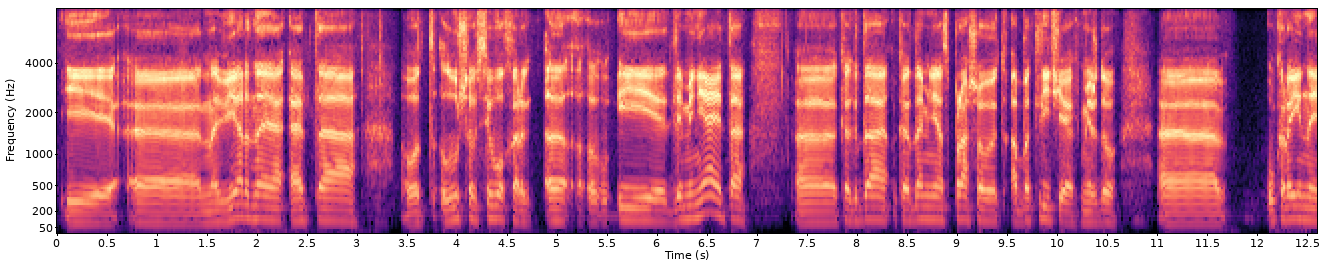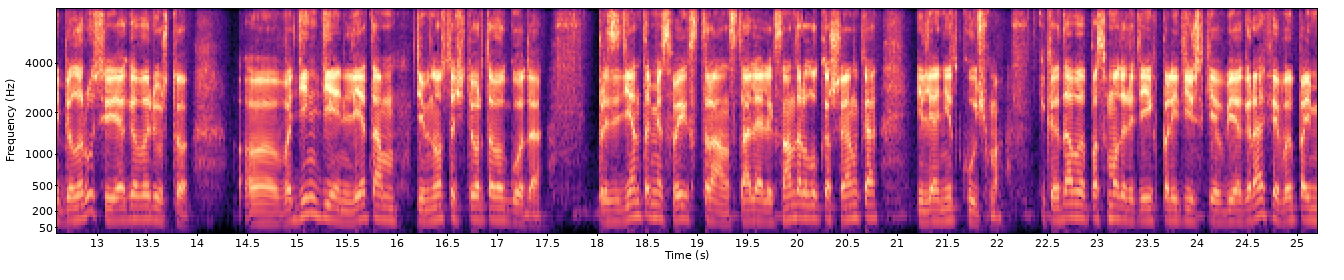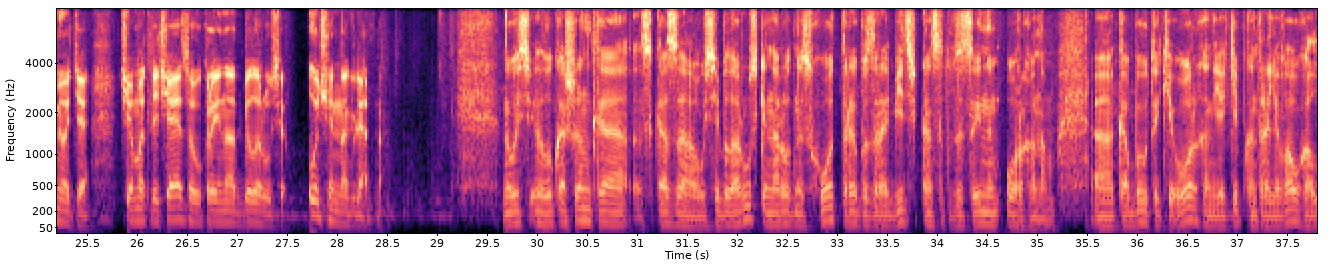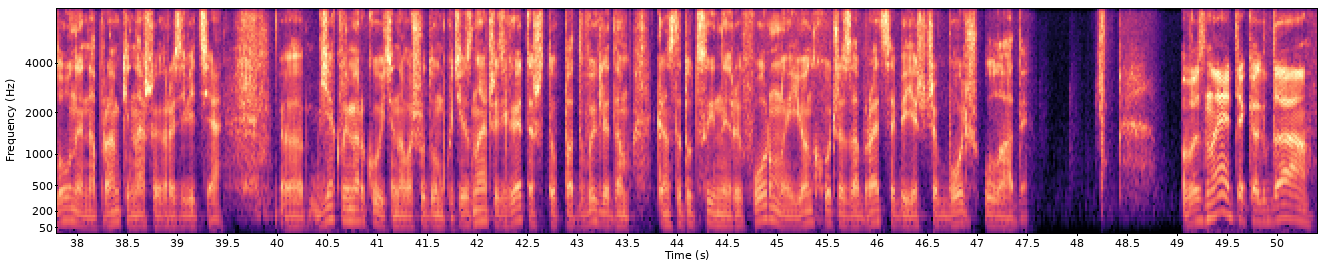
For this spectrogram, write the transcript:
И, э, наверное, это вот лучше всего... И для меня это, когда, когда меня спрашивают об отличиях между Украиной и Беларусью, я говорю, что Э, в один день, летом 94 года, президентами своих стран стали Александр Лукашенко и Леонид Кучма. И когда вы посмотрите их политические биографии, вы поймете, чем отличается Украина от Беларуси. Очень наглядно. Ну вось лукашенко сказаў усебеларускі народны сход трэба зрабіць канстытуцыйным органам каб быў такі орган які б кантраляваў галоўныя напрамкі нашага развіцця як вы мяркуеце на вашу думку ці значыць гэта што под выглядам канстытуцыйнай рэформы ён хоча забраць сабе яшчэ больш улады вы знаете когда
